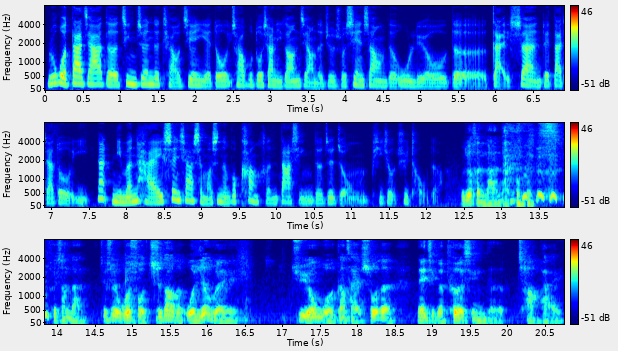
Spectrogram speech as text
如果大家的竞争的条件也都差不多，像你刚刚讲的，就是说线上的物流的改善对大家都有益，那你们还剩下什么是能够抗衡大型的这种啤酒巨头的？我觉得很难，非常难。就是我所知道的，我认为具有我刚才说的那几个特性的厂牌，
